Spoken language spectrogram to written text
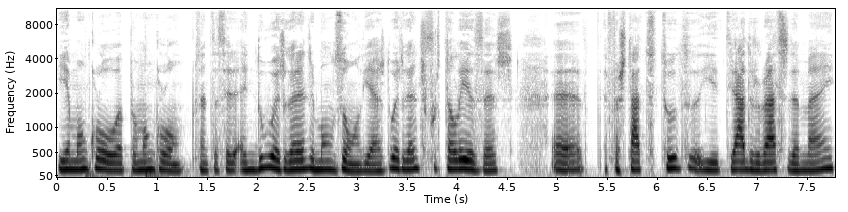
e em Moncloa, para Monclon. Portanto, a ser, em duas grandes, Monzon, aliás, duas grandes fortalezas, eh, afastado de tudo e tirado dos braços da mãe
